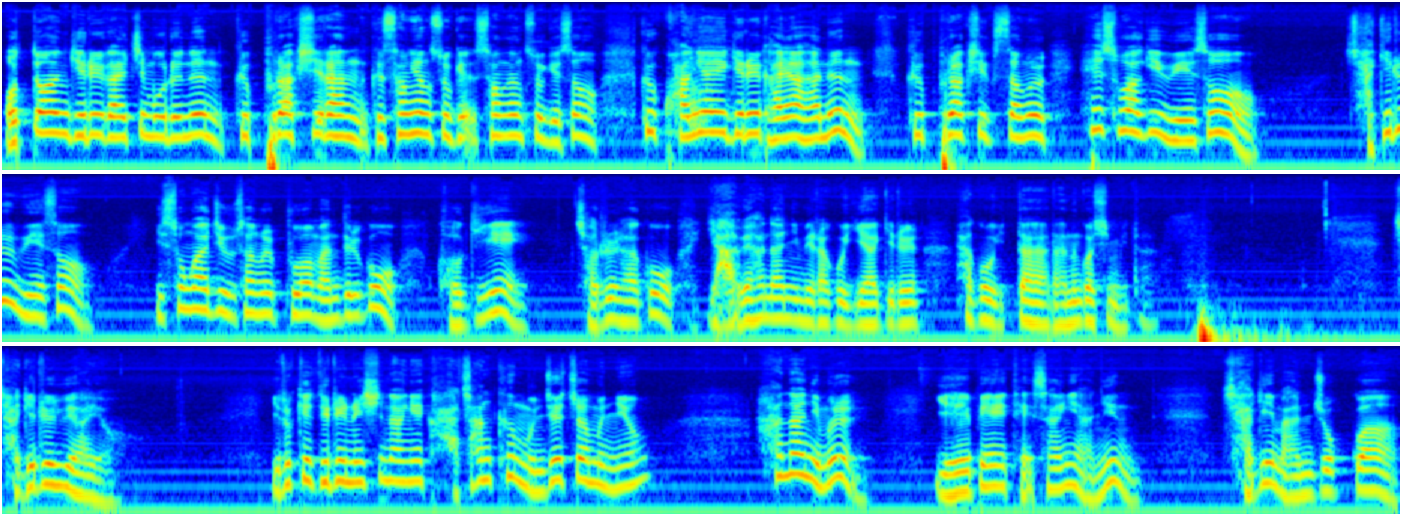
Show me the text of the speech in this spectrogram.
어떠한 길을 갈지 모르는 그 불확실한 그 성향 속에 성향 속에서 그 광야의 길을 가야 하는 그 불확실성을 해소하기 위해서 자기를 위해서 이 송아지 우상을 부어 만들고 거기에 절을 하고 야훼 하나님이라고 이야기를 하고 있다라는 것입니다. 자기를 위하여 이렇게 드리는 신앙의 가장 큰 문제점은요. 하나님을 예배의 대상이 아닌 자기 만족과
